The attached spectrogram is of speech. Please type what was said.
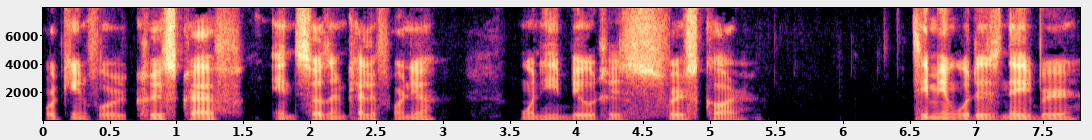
working for Kurtis Kraft in Southern California when he built his first car. Teaming with his neighbor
